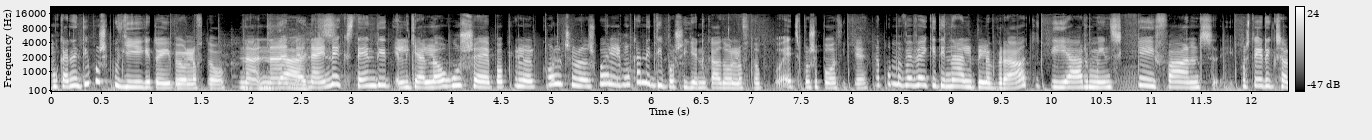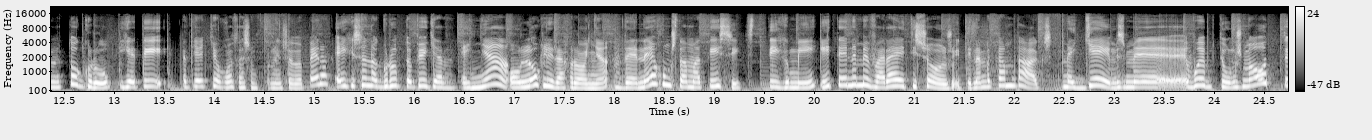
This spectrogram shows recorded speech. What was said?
μου κάνει εντύπωση που βγήκε και το είπε όλο αυτό. Να, να, Εντάξει. να είναι extended για λόγους popular culture as well. Μου κάνει εντύπωση γενικά το όλο αυτό, που- έτσι πώ υπόθηκε. Να πούμε βέβαια και την άλλη πλευρά, το ότι οι Armins και οι fans υποστήριξαν το group, γιατί, παιδιά, και εγώ θα συμφωνήσω εδώ πέρα. Έχεις ένα group το οποίο για 9 ολόκληρα χρόνια δεν έχουν σταματήσει στιγμή, είτε είναι με variety shows, είτε είναι με comebacks, με games, με webtoons, με ό,τι,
